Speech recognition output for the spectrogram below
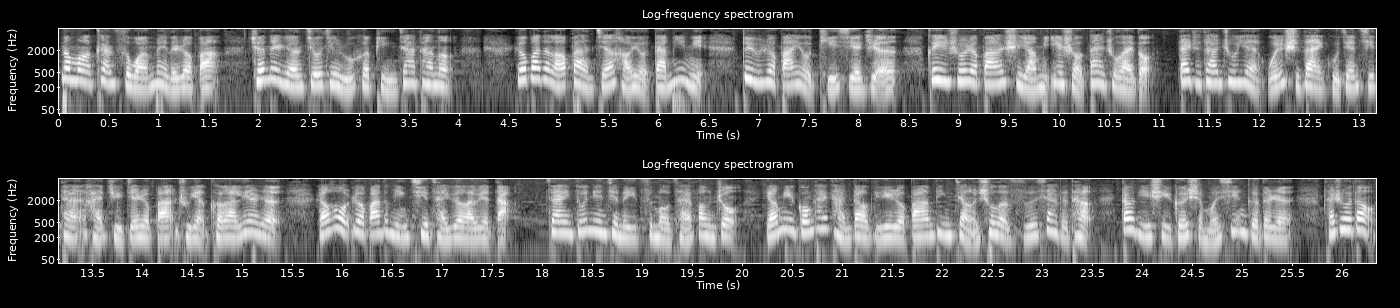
那么，看似完美的热巴，圈内人究竟如何评价她呢？热巴的老板兼好友大幂幂对于热巴有提携之恩，可以说热巴是杨幂一手带出来的，带着她出演《微时代》《古剑奇谭》，还举荐热巴出演《克拉恋人》，然后热巴的名气才越来越大。在多年前的一次某采访中，杨幂公开谈到迪丽热巴，并讲述了私下的她到底是一个什么性格的人。她说道：“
